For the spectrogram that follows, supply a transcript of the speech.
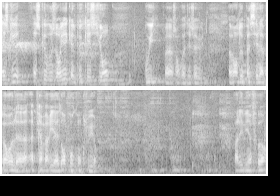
Est-ce que, vous auriez quelques questions? Oui, voilà, j'en vois déjà une. Avant de passer la parole à, Pierre-Marie Adam pour conclure. Parlez bien fort.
